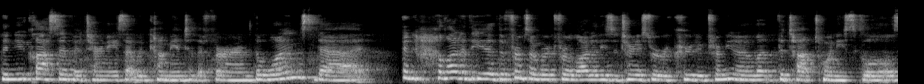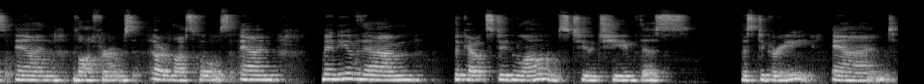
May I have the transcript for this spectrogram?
the new class of attorneys that would come into the firm, the ones that and a lot of the the firms I worked for, a lot of these attorneys were recruited from you know the top twenty schools and law firms or law schools, and many of them took out student loans to achieve this this degree. And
